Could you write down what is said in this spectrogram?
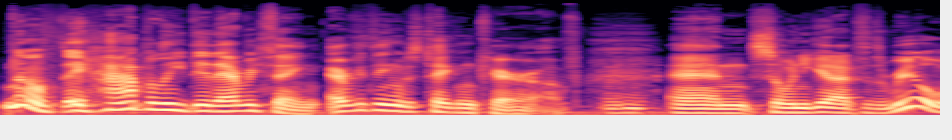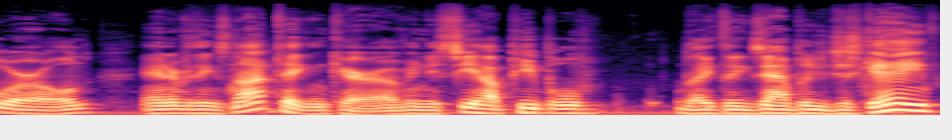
no, they happily did everything. Everything was taken care of. Mm-hmm. And so when you get out to the real world and everything's not taken care of, and you see how people, like the example you just gave,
